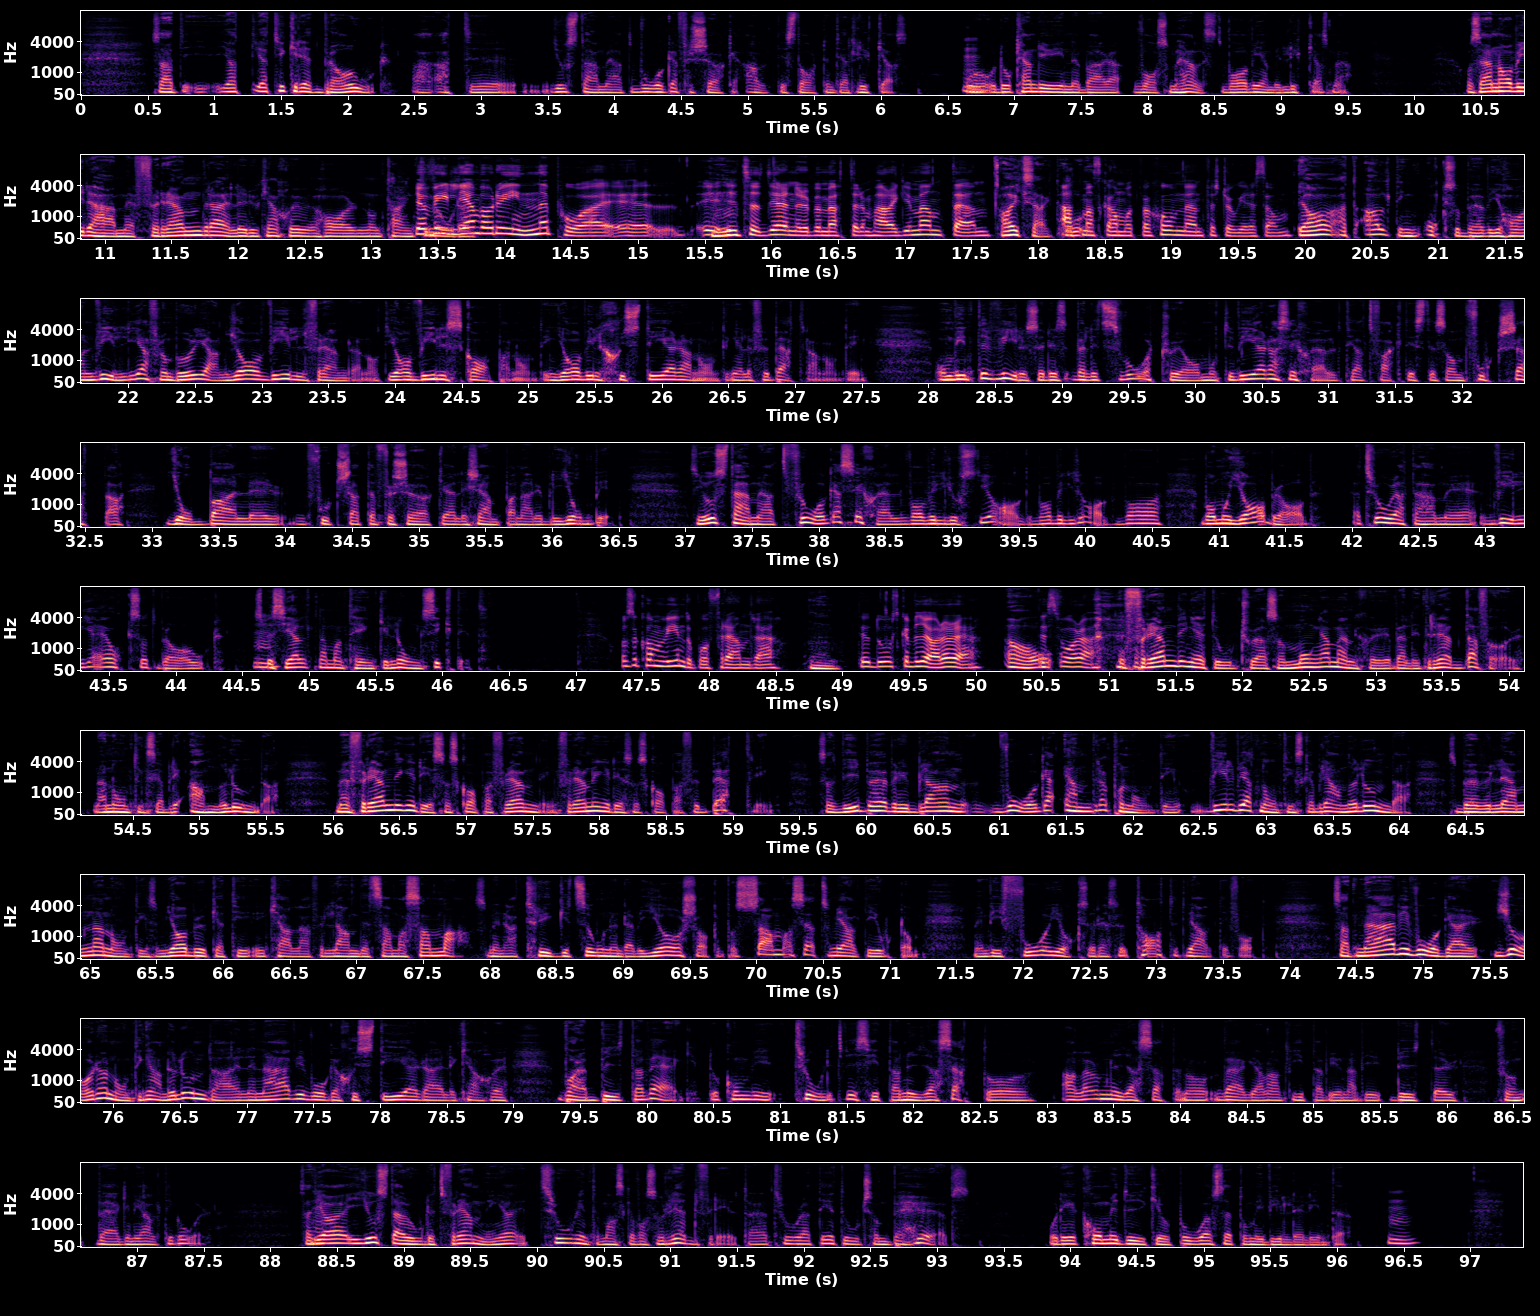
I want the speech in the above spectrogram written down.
Så att jag, jag tycker det är ett bra ord. Att, eh, just det här med att våga försöka alltid starten till att lyckas. Mm. Och, och, då kan det ju innebära vad som helst, vad vi än vill lyckas med. Och sen har vi det här med förändra, eller du kanske har någon tanke? Ja, viljan var du inne på eh, mm. tidigare när du bemötte de här argumenten. Ja, exakt. Att man ska ha motivationen förstod jag det som. Ja, att allting också behöver ju ha en vilja från början. Jag vill förändra något, jag vill skapa någonting, jag vill justera någonting eller förbättra någonting. Om vi inte vill så är det väldigt svårt tror jag att motivera sig själv till att faktiskt liksom fortsätta jobba eller fortsätta försöka eller kämpa när det blir jobbigt. Så just det här med att fråga sig själv, vad vill just jag? Vad vill jag? Vad, vad mår jag bra av? Jag tror att det här med vilja är också ett bra ord. Mm. Speciellt när man tänker långsiktigt. Och så kommer vi in på att förändra. Mm. Det, då ska vi göra det. Ja, det svåra. Och förändring är ett ord tror jag som många människor är väldigt rädda för. När någonting ska bli annorlunda. Men förändring är det som skapar förändring. Förändring är det som skapar förbättring. Så att vi behöver ibland våga ändra på någonting. Vill vi att någonting ska bli annorlunda så behöver vi lämna någonting som jag brukar kalla för landet samma samma. Som är den här trygghetszonen där vi gör saker på samma sätt som vi alltid gjort dem. Men vi får ju också resultatet vi alltid fått. Så att när vi vågar göra någonting annorlunda eller när vi vågar justera eller kanske bara byta väg, då kommer vi troligtvis hitta nya sätt. Och alla de nya sätten och vägarna hittar vi när vi byter från vägen vi alltid går. Så mm. jag, just det här ordet förändring, jag tror inte man ska vara så rädd för det utan jag tror att det är ett ord som behövs. Och det kommer dyka upp oavsett om vi vill det eller inte. Mm.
